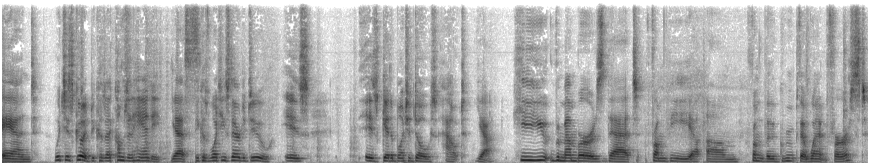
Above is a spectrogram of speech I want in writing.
and which is good because that comes in handy. yes, Because what he's there to do is is get a bunch of does out. Yeah. He remembers that from the um, from the group that went first,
